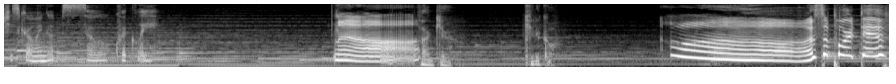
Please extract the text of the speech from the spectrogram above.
She's growing up so quickly. Aww. Thank you, Kiriko. Aww. Supportive.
